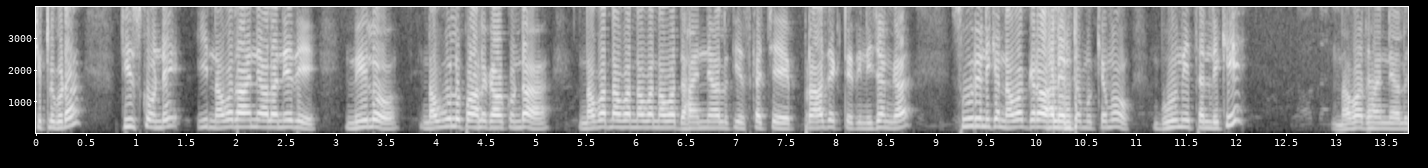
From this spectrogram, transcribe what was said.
కిట్లు కూడా. తీసుకోండి. ఈ నవధాన్యాలు అనేది మీలో నవ్వుల పాలు కాకుండా నవ నవ నవ నవ ధాన్యాలు తీసుకొచ్చే ప్రాజెక్ట్ ఇది నిజంగా. సూర్యునికి నవగ్రహాలు ఎంత ముఖ్యమో భూమి తల్లికి నవధాన్యాలు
